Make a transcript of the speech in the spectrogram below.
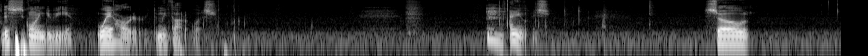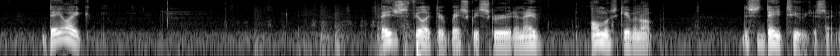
this is going to be way harder than we thought it was. Anyways, so they like they just feel like they're basically screwed and they've almost given up this is day two, just saying,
